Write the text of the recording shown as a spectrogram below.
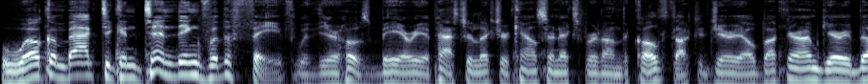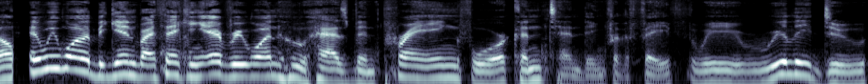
Welcome back to Contending for the Faith with your host, Bay Area pastor, lecturer, counselor, and expert on the cults, Dr. Jerry L. Buckner. I'm Gary Bell, and we want to begin by thanking everyone who has been praying for contending for the faith. We really do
